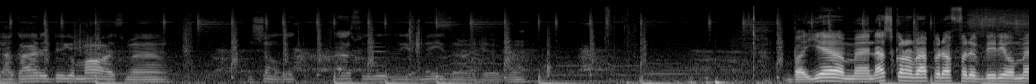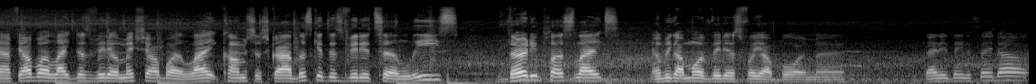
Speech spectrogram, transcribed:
Y'all gotta do your mods, man. This shit look absolutely amazing right here, bro. But yeah, man, that's gonna wrap it up for the video, man. If y'all boy like this video, make sure y'all boy like, comment, subscribe. Let's get this video to at least 30 plus likes, and we got more videos for y'all boy, man. Got anything to say, dog?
